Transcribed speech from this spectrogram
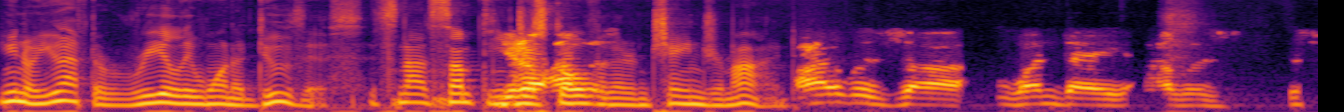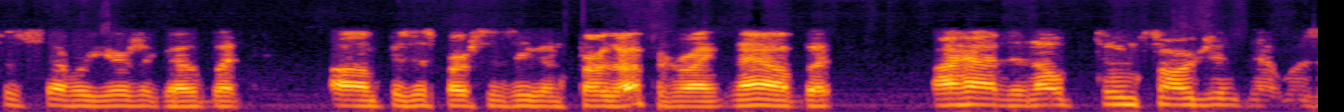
You know, you have to really want to do this. It's not something you, You know, just go was- over there and change your mind. I was uh, one day. I was. This was several years ago, but because this person's even further up in rank now. But I had an old platoon sergeant that was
